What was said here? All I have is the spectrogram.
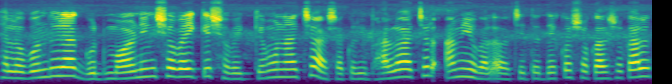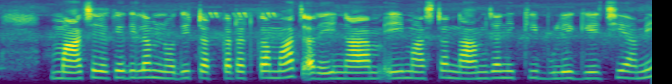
হ্যালো বন্ধুরা, গুড মর্নিং সবাইকে। সবাই কেমন আছো? আশা করি ভালো আছো আমিও ভালো আছি। তো দেখো, সকাল সকাল মাছ রেখে দিলাম, নদীর টাটকা টাটকা মাছ। আর এই নাম, এই মাছটার নাম জানি কি ভুলে গিয়েছি আমি।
